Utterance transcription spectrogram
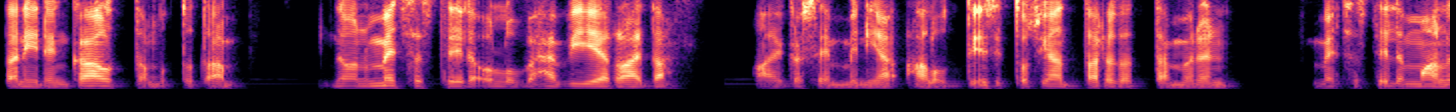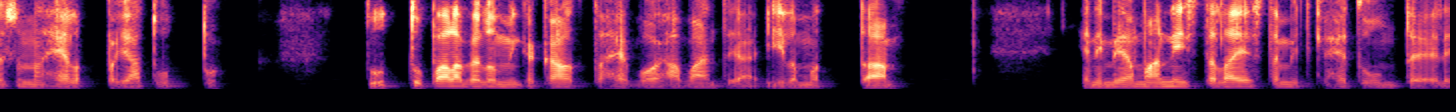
tai niiden kautta, mutta tota, ne on metsästäjille ollut vähän vieraita aikaisemmin ja haluttiin sitten tosiaan tarjota tämmöinen metsästäjille mahdollisimman helppo ja tuttu, tuttu palvelu, minkä kautta he voi havaintoja ilmoittaa. Ja nimenomaan niistä lajeista, mitkä he tuntee, eli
